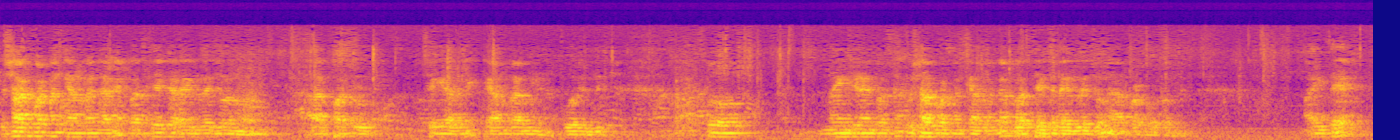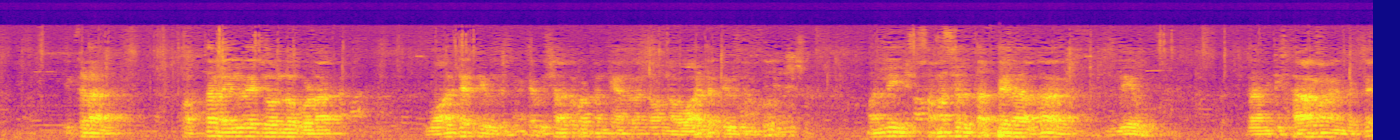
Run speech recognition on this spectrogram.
విశాఖపట్నం కేంద్రంగానే ప్రత్యేక రైల్వే జోన్ ఏర్పాటు చేయాలని కేంద్రాన్ని కోరింది. So ninety nine percent Visakhapatnam కేంద్రంగా ప్రత్యేక రైల్వే జోన్ ఏర్పడబోతుంది. అయితే ఇక్కడ కొత్త రైల్వే జోన్లో కూడా వాల్టర్ డివిజన్ అంటే విశాఖపట్నం కేంద్రంగా ఉన్న వాల్టర్ డివిజన్కు మళ్ళీ సమస్యలు తప్పేలాగా లేవు. దానికి కారణం ఏంటంటే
